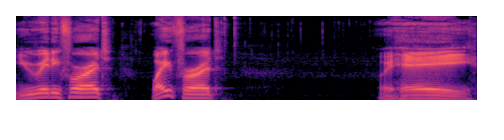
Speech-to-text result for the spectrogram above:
you ready for it? Wait for it. Hey,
